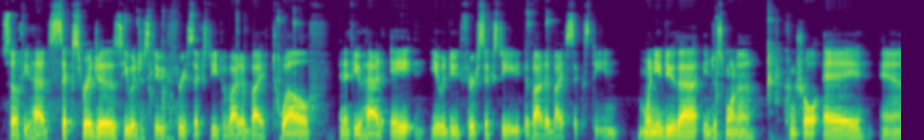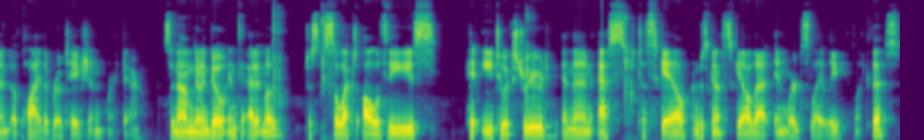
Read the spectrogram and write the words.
So if you had six ridges, you would just do 360 divided by 12. And if you had eight, you would do 360 divided by 16. When you do that, you just want to control A and apply the rotation right there. So now I'm going to go into edit mode, just select all of these, hit E to extrude, and then S to scale. I'm just going to scale that inward slightly like this.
